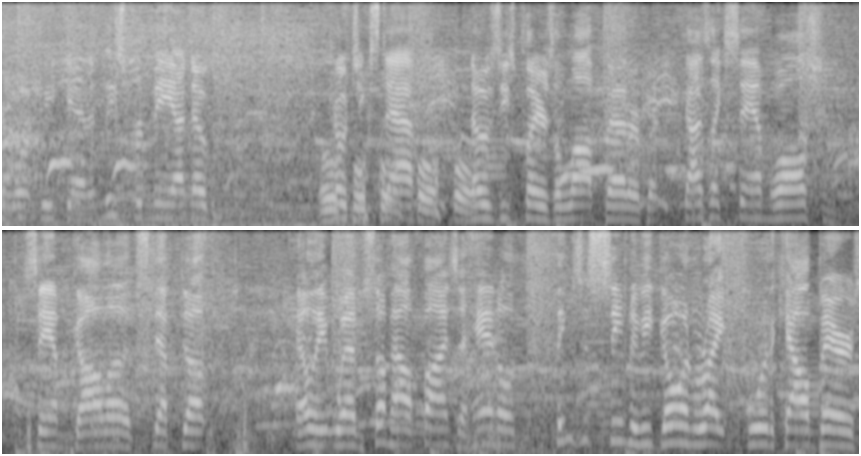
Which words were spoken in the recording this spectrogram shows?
For what weekend, at least for me, I know oh, coaching staff knows these players a lot better, but guys like Sam Walsh and Sam Gala have stepped up. Elliot Webb somehow finds a handle. Things just seem to be going right for the Cal Bears.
